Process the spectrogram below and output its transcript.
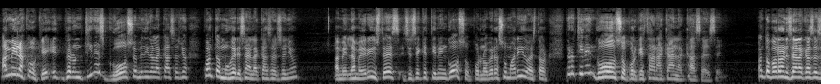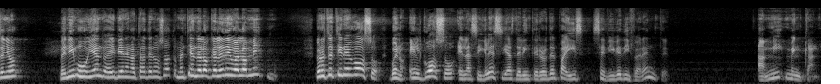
a mí la... Okay, pero ¿tienes gozo en venir a la casa del Señor? ¿Cuántas mujeres hay en la casa del Señor? La mayoría de ustedes, yo sé que tienen gozo por no ver a su marido a esta hora, pero tienen gozo porque están acá en la casa del Señor. ¿Cuántos varones hay en la casa del Señor? Venimos huyendo y ahí vienen atrás de nosotros. ¿Me entiende lo que le digo? Es lo mismo. Pero usted tiene gozo. Bueno, el gozo en las iglesias del interior del país se vive diferente. A mí me encanta.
